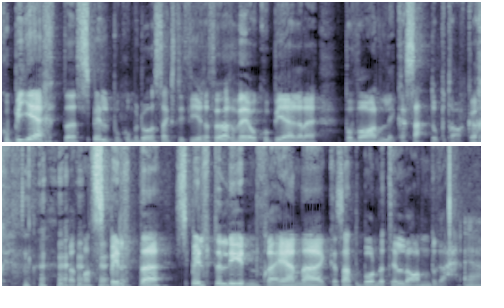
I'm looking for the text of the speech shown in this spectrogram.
kopierte spill på Commodore 64 før ved å kopiere det på vanlig kassettopptaker. At man spilte, spilte lyden fra ene kassettbåndet til det andre. Ja.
